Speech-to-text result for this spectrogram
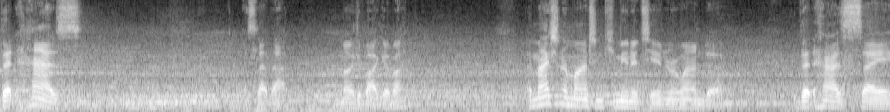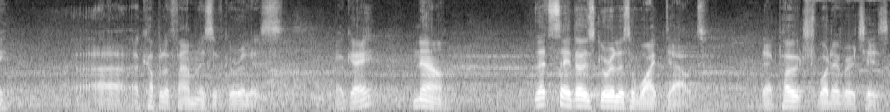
that has. Let's let that motorbike go by. Imagine a mountain community in Rwanda that has, say, uh, a couple of families of gorillas. Okay? Now, let's say those gorillas are wiped out, they're poached, whatever it is.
